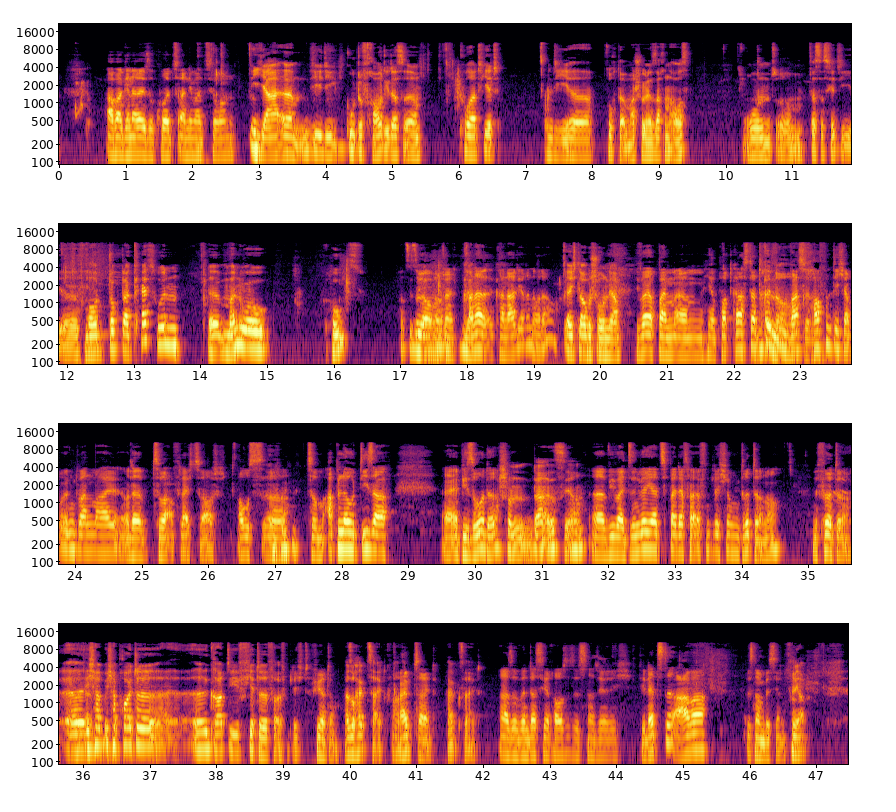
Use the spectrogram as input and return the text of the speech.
Aber generell so Kurzanimation. Ja, ähm, die, die gute Frau, die das äh, kuratiert, die äh, sucht da immer schöne Sachen aus. Und ähm, das ist hier die äh, Frau Dr. Catherine äh, Monroe Holmes. Hat sie so Ja, wahrscheinlich. Ja. Kana Kanadierin, oder? ja, ich glaube schon, ja. Die war ja auch beim ähm, hier Podcaster treffen, Genau, was genau. hoffentlich auch irgendwann mal oder zur vielleicht zur aus, aus äh, zum Upload dieser äh, Episode. Schon da ist, ja. Äh, wie weit sind wir jetzt bei der Veröffentlichung? Dritte, ne? Eine vierte. Äh, ich habe ich hab heute äh, gerade die vierte veröffentlicht. Vierte. Also Halbzeit quasi. Halbzeit. Halbzeit. Also wenn das hier raus ist, ist natürlich die letzte, aber ist noch ein bisschen. Ja.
